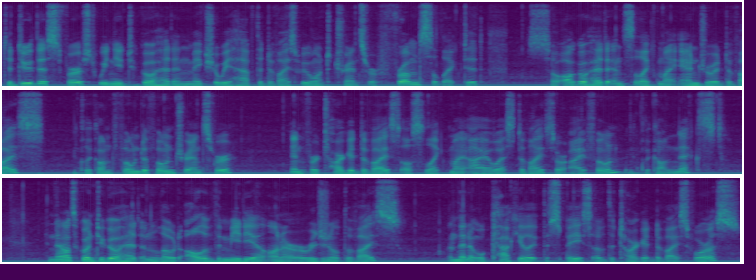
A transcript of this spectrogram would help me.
To do this first, we need to go ahead and make sure we have the device we want to transfer from selected. So I'll go ahead and select my Android device and click on phone-to-phone -phone transfer. And for target device, I'll select my iOS device or iPhone and click on next. And now it's going to go ahead and load all of the media on our original device and then it will calculate the space of the target device for us.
